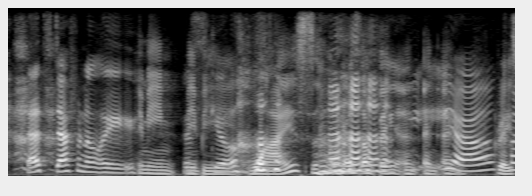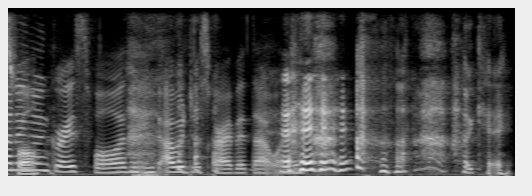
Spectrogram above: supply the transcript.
that's definitely I mean, a maybe skill. wise or something, and, and, and yeah, graceful. cunning and graceful. I think I would describe it that way. Okay.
